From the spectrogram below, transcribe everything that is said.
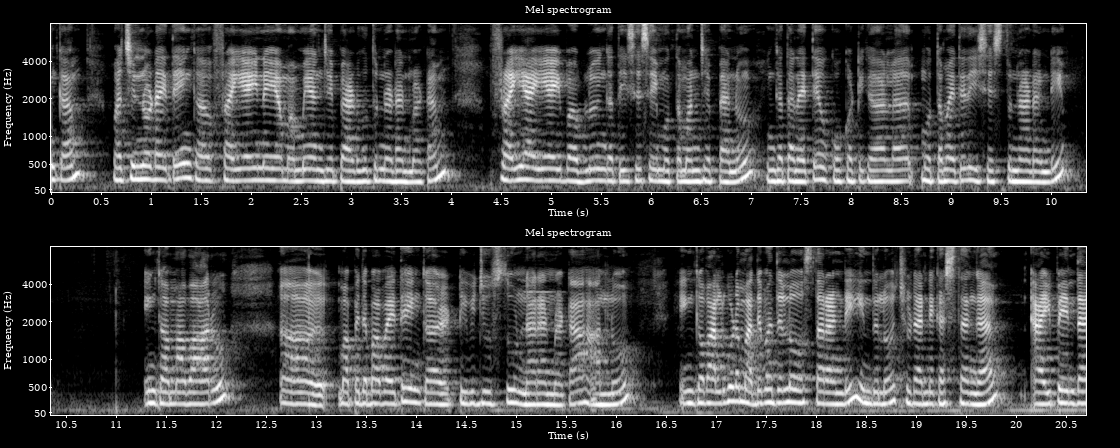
ఇంకా మా చిన్నోడైతే ఇంకా ఫ్రై అయినాయా మమ్మీ అని చెప్పి అడుగుతున్నాడు అనమాట ఫ్రై అయ్యాయి బబ్లు ఇంకా తీసేసేయి మొత్తం అని చెప్పాను. ఇంకా తనైతే ఒక్కొక్కటిగా అలా మొత్తం అయితే తీసేస్తున్నాడండి. ఇంకా మా వారు మా పెద్ద బాబు అయితే ఇంకా టీవీ చూస్తూ ఉన్నారనమాట హాల్లో. ఇంకా వాళ్ళు కూడా మధ్య మధ్యలో వస్తారండి ఇందులో చూడండి ఖచ్చితంగా. అయిపోయిందా?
